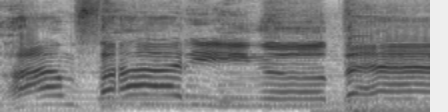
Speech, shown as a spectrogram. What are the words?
I'm fighting a battle.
